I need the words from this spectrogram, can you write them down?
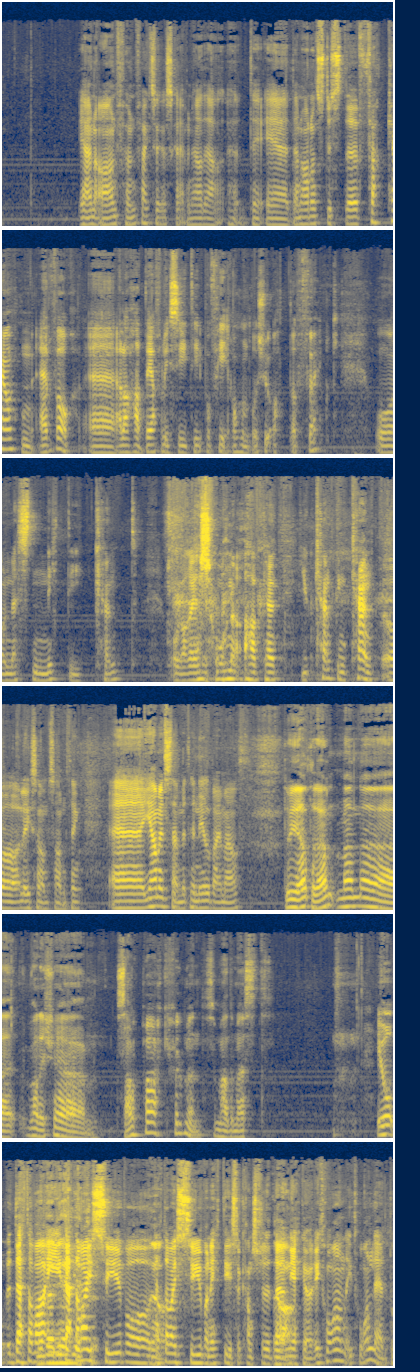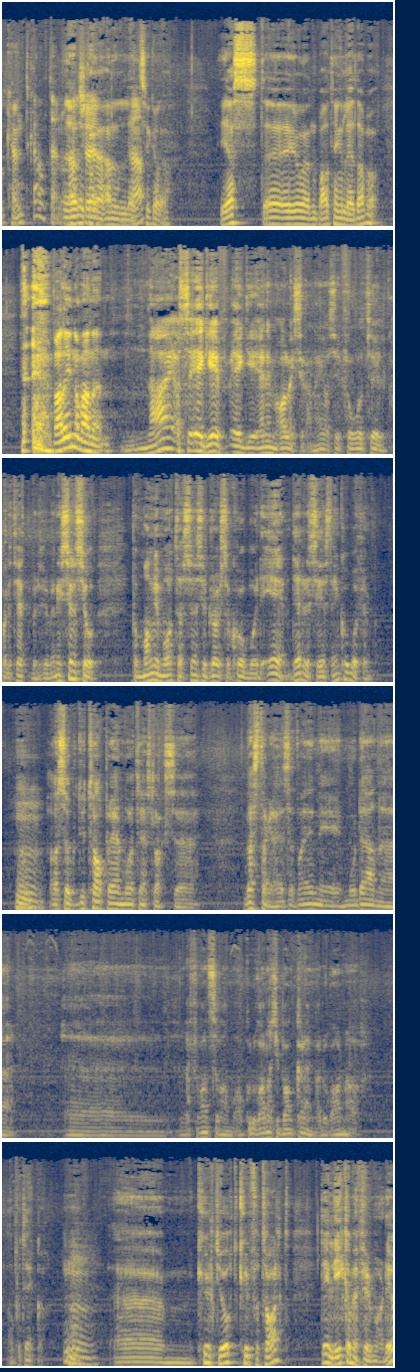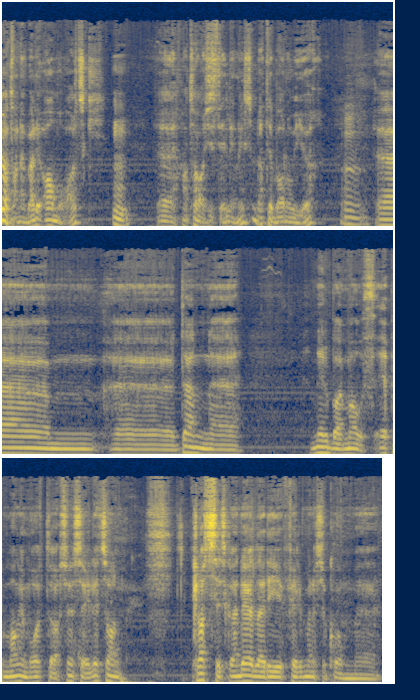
ja, En annen fun fact som jeg har skrevet ned der, eh, det er den har den største fuck-counten ever. Eh, eller hadde iallfall i sin tid på 428 fuck og nesten 90 cunt. Og variasjoner av Kent. You canting Kent og liksom sånne ting. Uh, gir min stemme til Neil by Mouth. Du gir til den, men uh, var det ikke eh, South Park-filmen som hadde mest? Jo, dette var, i, dette var i 7 og, Ja. dette var i 97, så kanskje den Ja. gikk over. Jeg tror han, jeg tror han leder på cunt-count ennå. Ja, det kan han lede Ja. sikkert det. Yes, det er jo en bra ting å lede på. Berlinermannen. Nei, altså jeg er, jeg er enig med Alex i den, jeg, altså, i forhold til kvaliteten på det filmen. Jeg synes jo på mange måter synes jo Drugs of Cowboy det er det det sies, det er en cowboyfilm. Altså, du tar på en måte en slags uh, westerngreie, setter den inn i moderne uh, referanserammer, hvor du raner ikke banker lenger, du raner apoteker. Eh, kult gjort, kult fortalt. Det jeg liker med filmen, det er jo at han er veldig amoralsk. Eh, han tar ikke stilling, liksom. Dette er bare noe vi gjør. Eh, eh, den uh, Nil by Mouth er på mange måter, syns jeg, litt sånn klassisk av en del av de filmene som kom eh,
